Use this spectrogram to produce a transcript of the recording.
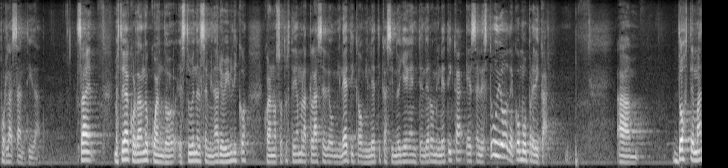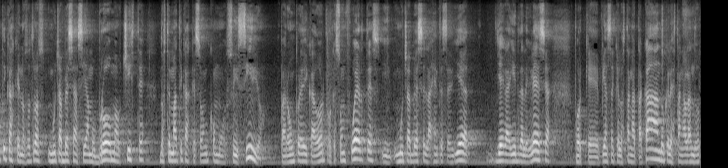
por la santidad. ¿Saben? Me estoy acordando cuando estuve en el seminario bíblico, cuando nosotros teníamos la clase de homilética. Homilética, si no llega a entender homilética, es el estudio de cómo predicar dos temáticas que nosotros muchas veces hacíamos broma o chiste, dos temáticas que son como suicidio para un predicador porque son fuertes y muchas veces la gente se llega, a ir de la iglesia porque piensa que lo están atacando, que le están hablando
